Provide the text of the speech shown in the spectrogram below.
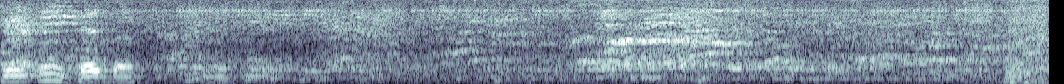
It was dead though. Thank you.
